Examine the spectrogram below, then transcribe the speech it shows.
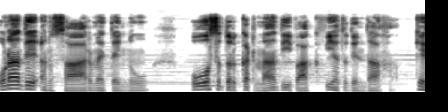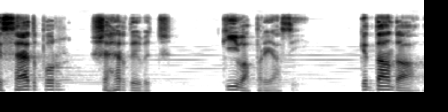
ਉਹਨਾਂ ਦੇ ਅਨੁਸਾਰ ਮੈਂ ਤੈਨੂੰ ਉਸ ਦੁਰਘਟਨਾ ਦੀ ਵਾਕਫੀਅਤ ਦਿੰਦਾ ਹਾਂ ਕਿ ਸੈਦਪੁਰ ਸ਼ਹਿਰ ਦੇ ਵਿੱਚ ਕੀ ਵਾਪਰਿਆ ਸੀ, ਕਿੱਦਾਂ ਦਾ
